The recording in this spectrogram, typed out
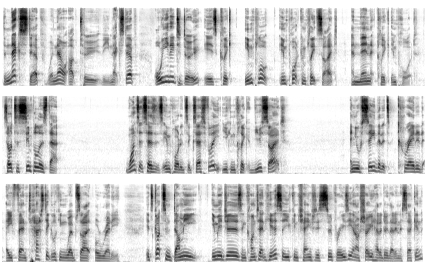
the next step, we're now up to the next step. All you need to do is click import, import complete site and then click import. So it's as simple as that. Once it says it's imported successfully, you can click view site and you'll see that it's created a fantastic looking website already. It's got some dummy images and content here so you can change this super easy and I'll show you how to do that in a second.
